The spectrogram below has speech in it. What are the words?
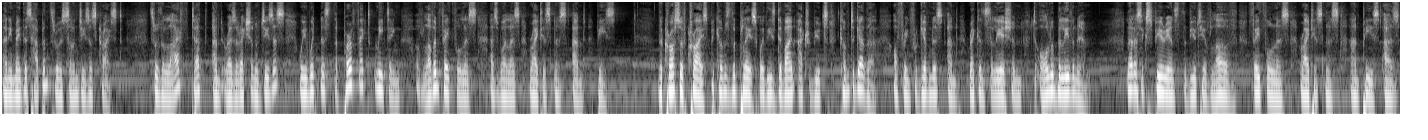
And he made this happen through his Son, Jesus Christ. Through the life, death, and resurrection of Jesus, we witness the perfect meeting of love and faithfulness as well as righteousness and peace. The cross of Christ becomes the place where these divine attributes come together, offering forgiveness and reconciliation to all who believe in Him. Let us experience the beauty of love, faithfulness, righteousness, and peace as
